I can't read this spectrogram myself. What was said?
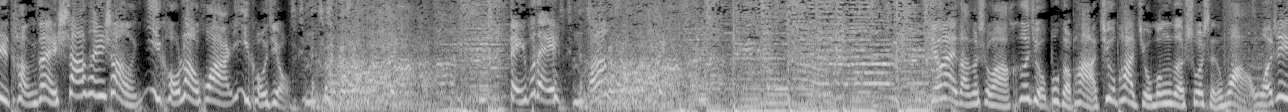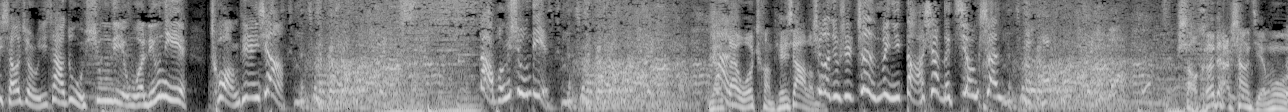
日躺在沙滩上，一口浪花一口酒，得不得啊？另外，咱们说啊，喝酒不可怕，就怕酒蒙子说神话。我这小酒一下肚，兄弟，我领你闯天下。大鹏兄弟，你要带我闯天下了吗？这就是朕为你打下的江山。少喝点上节目。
